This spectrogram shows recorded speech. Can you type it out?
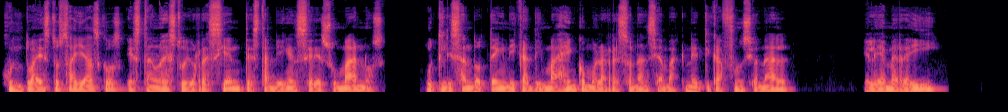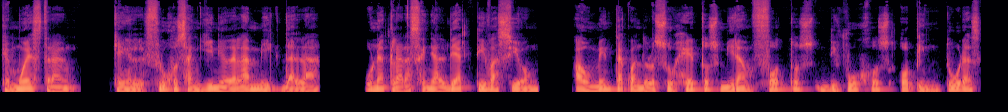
Junto a estos hallazgos están los estudios recientes también en seres humanos, utilizando técnicas de imagen como la resonancia magnética funcional, el MRI, que muestran que en el flujo sanguíneo de la amígdala una clara señal de activación aumenta cuando los sujetos miran fotos, dibujos o pinturas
